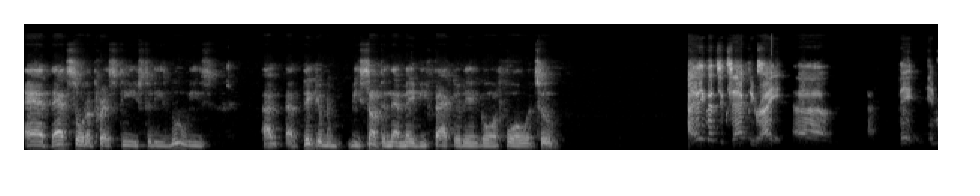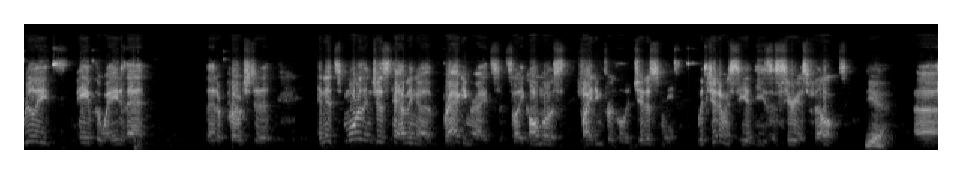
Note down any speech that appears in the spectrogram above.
add that sort of prestige to these movies, I, I think it would be something that may be factored in going forward too. I think that's exactly right. Uh, they, it really paved the way to that that approach to, and it's more than just having a bragging rights. It's like almost fighting for the legitimacy legitimacy of these as serious films. Yeah, Uh,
